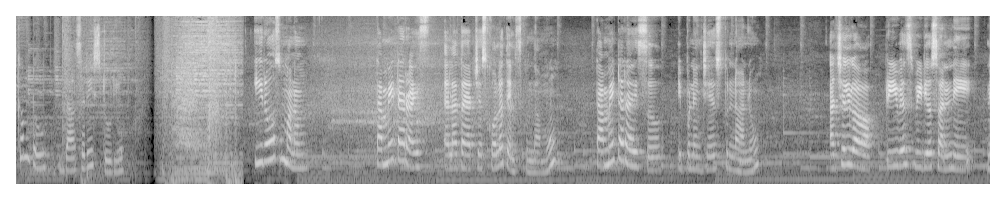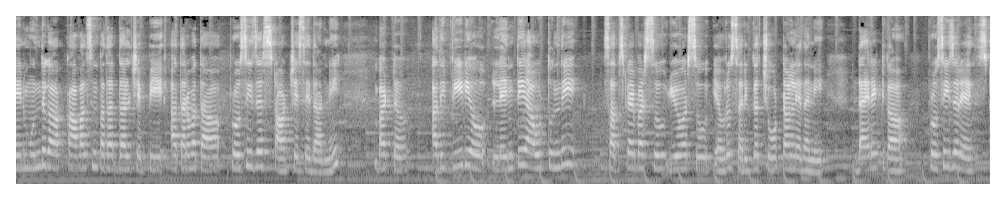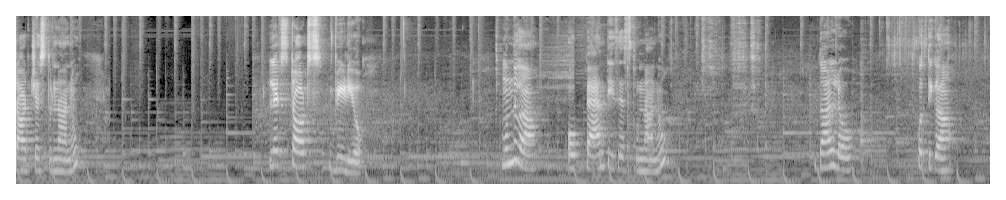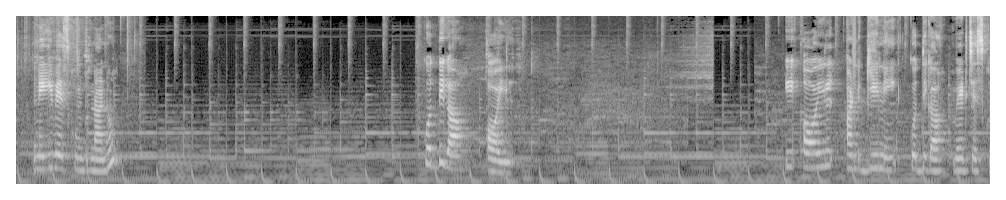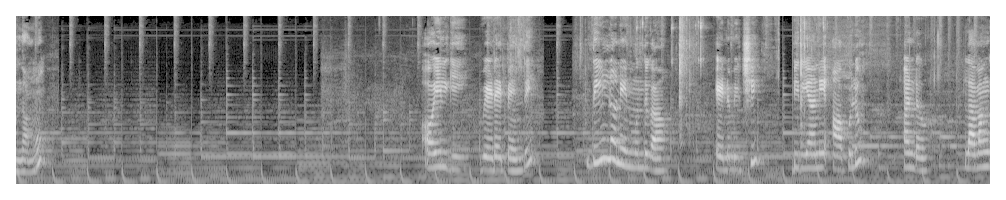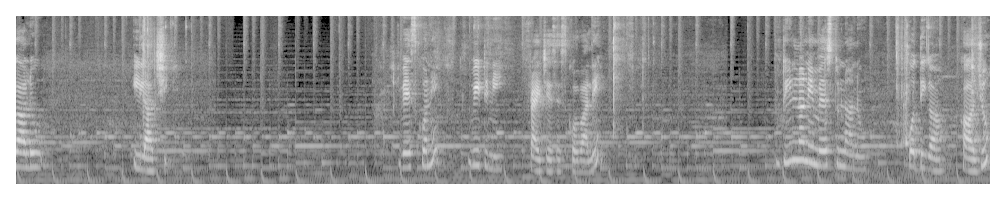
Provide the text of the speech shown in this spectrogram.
Welcome to Dasari studio. ఈరోజు మనం టమాటా rice ఎలా తయారు చేసుకోవాలో తెలుసుకుందాము. టమాటా రైస్ ఇప్పుడు నేను చేస్తున్నాను. యాక్చువల్గా ప్రీవియస్ వీడియోస్ అన్నీ నేను ముందుగా కావాల్సిన పదార్థాలు చెప్పి ఆ తర్వాత ప్రొసీజర్ స్టార్ట్ చేసేదాన్ని. బట్ అది వీడియో లెంతీ అవుతుంది. సబ్స్క్రైబర్స్ వ్యూవర్స్ ఎవరు సరిగ్గా చూడటం లేదని డైరెక్ట్గా ప్రొసీజరే స్టార్ట్ చేస్తున్నాను. లెట్ స్టార్ట్స్ వీడియో ముందుగా ఓ ప్యాన్ తీసేసుకున్నాను. దానిలో కొద్దిగా నెయ్యి వేసుకుంటున్నాను. కొద్దిగా ఆయిల్. ఈ ఆయిల్ అండ్ గీని కొద్దిగా వేడి చేసుకుందాము. ఆయిల్ గీ వేడైపోయింది. దీనిలో నేను ముందుగా ఎండుమిర్చి బిర్యానీ ఆకులు అండ్ లవంగాలు ఇలాచి వేసుకొని వీటిని ఫ్రై చేసేసుకోవాలి. దీనిలో నేను వేస్తున్నాను. కొద్దిగా కాజు.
